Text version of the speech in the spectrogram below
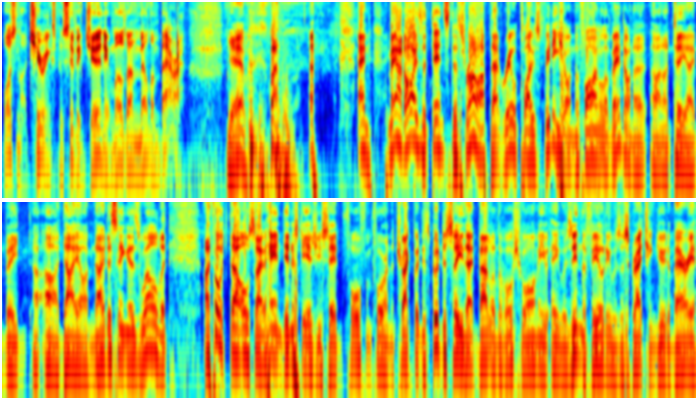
Wasn't I cheering Specific Journey? And well done, Melbourne Barra. Yeah, well, and Mount Isa tends to throw up that real close finish on the final event on a on a TAB uh, uh, day. I'm noticing as well, but I thought uh, also Hand Dynasty, as you said, four from four on the track. But it's good to see that Battle of the Bushworm. He, he was in the field. He was a scratching due to barrier.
